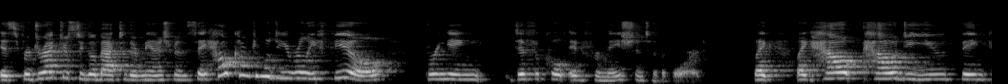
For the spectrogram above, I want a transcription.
is for directors to go back to their management and say how comfortable do you really feel bringing difficult information to the board like like how how do you think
